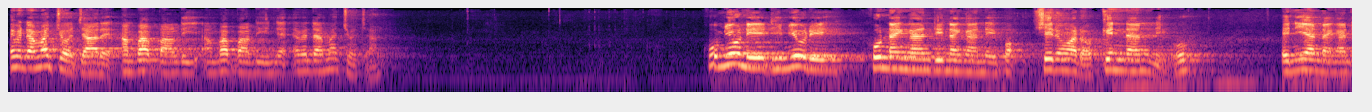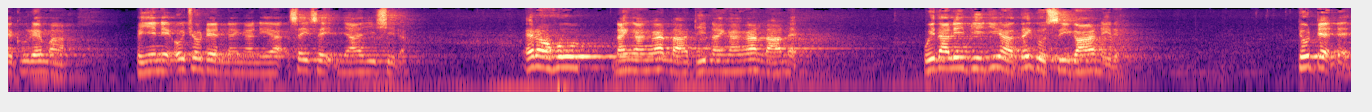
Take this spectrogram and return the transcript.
အမတမကြော်ကြားတဲ့အမ္ပပါဠိအမ္ပပါဠိနဲ့အမတမကြော်ကြား ဟိုမြို့နေဒီမြို့တွေဟိုနိုင်ငံဒီနိုင်ငံတွေပေါ့ရှေးတုန်းကတော့ကင်းနန်းနေဟိုအိန္ဒိယနိုင်ငံတစ်ခုထဲမှာဘယင်းတွေအုပ်ချုပ်တဲ့နိုင်ငံတွေကအစိတ်စိတ်အများကြီးရှိတာအဲ့တော့ဟိုနိုင်ငံကလာဒီနိုင်ငံကလာနဲ့ဝေသာလီပြည်ကြီးဟာတိတ်ကိုစီကားနေတယ်တိုးတက်တယ်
